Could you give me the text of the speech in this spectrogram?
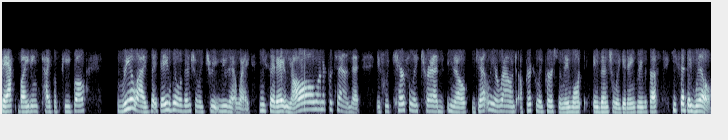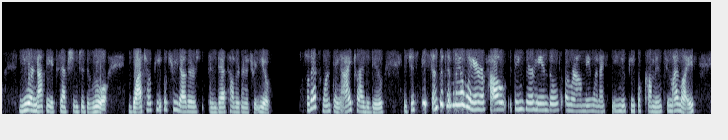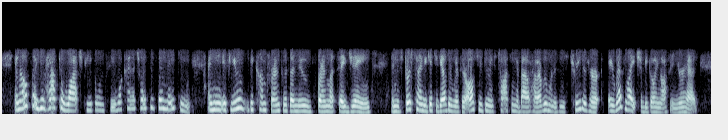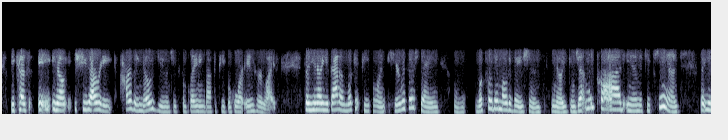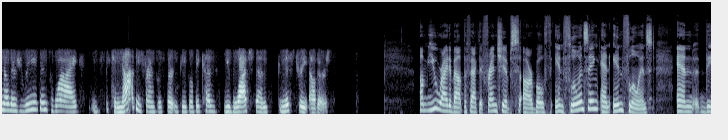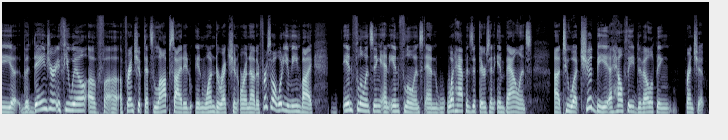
backbiting type of people, realize that they will eventually treat you that way. And he said, hey, we all want to pretend that if we carefully tread, you know, gently around a prickly person, they won't eventually get angry with us. He said they will. You are not the exception to the rule. Watch how people treat others, and that's how they're going to treat you. So that's one thing I try to do is just be sensitively aware of how things are handled around me when I see new people come into my life. And also, you have to watch people and see what kind of choices they're making. I mean, if you become friends with a new friend, let's say Jane, and this first time you get together with her, all she's doing is talking about how everyone has mistreated her, a red light should be going off in your head. Because it, you know she's already hardly knows you and she's complaining about the people who are in her life. So you know you've got to look at people and hear what they're saying look for their motivations. You know you can gently prod in if you can but you know there's reasons why to not be friends with certain people because you've watched them mistreat others um, you write about the fact that friendships are both influencing and influenced and the uh, the danger, if you will, of uh, a friendship that's lopsided in one direction or another. First of all, what do you mean by influencing and influenced, and what happens if there's an imbalance uh, to what should be a healthy, developing friendship?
